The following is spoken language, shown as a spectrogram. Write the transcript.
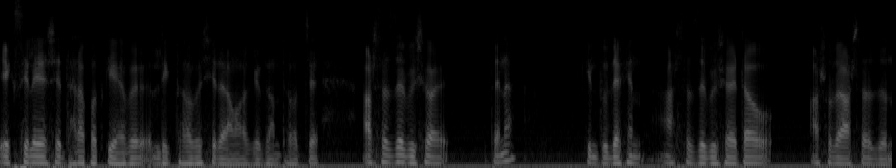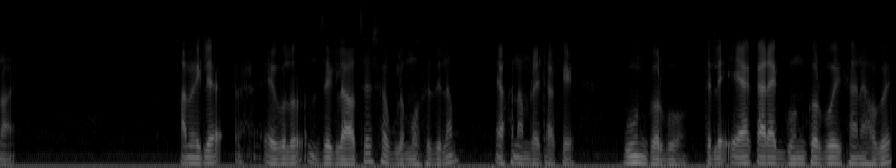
এক্সেলে এসে ধারাপাত কীভাবে লিখতে হবে সেটা আমাকে জানতে হচ্ছে। আশ্চর্যের বিষয়, তাই না? কিন্তু দেখেন, আশ্চর্যের বিষয়টাও আসলে আশ্চর্য নয়। আমি এগুলো যেগুলো আছে সবগুলো মুছে দিলাম। এখন আমরা এটাকে গুণ করব। তাহলে এক আর এক গুণ করব এখানে হবে।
